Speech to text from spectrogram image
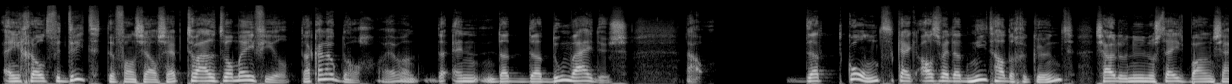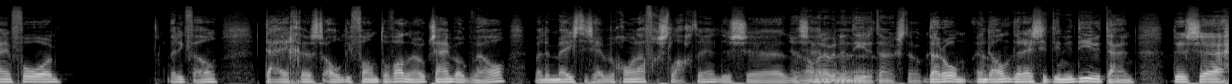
een groot verdriet ervan zelfs hebt, terwijl het wel meeviel. Dat kan ook nog. Hè? Want en dat, dat doen wij dus. Nou, komt, kijk, als wij dat niet hadden gekund, zouden we nu nog steeds bang zijn voor weet ik veel, tijgers, olifanten of wat dan ook, zijn we ook wel. Maar de meeste hebben we gewoon afgeslacht. Hè? Dus, uh, ja, hebben we een dierentuin gestoken. Daarom. En dan de rest zit in een dierentuin. Dus, uh,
